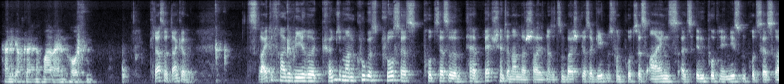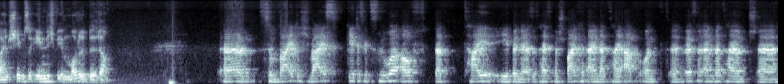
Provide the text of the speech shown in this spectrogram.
Kann ich auch gleich nochmal reinposten. Klasse, danke. Zweite Frage wäre, könnte man QGIS Process Prozesse per Batch hintereinander schalten, also zum Beispiel das Ergebnis von Prozess 1 als Input in den nächsten Prozess reinschieben, so ähnlich wie im Model Builder? Äh, soweit ich weiß, geht es jetzt nur auf Dateiebene. Also das heißt, man speichert eine Datei ab und äh, öffnet eine Datei und äh,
